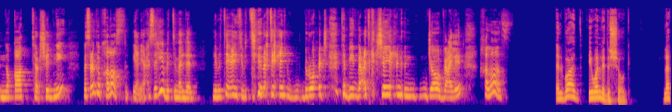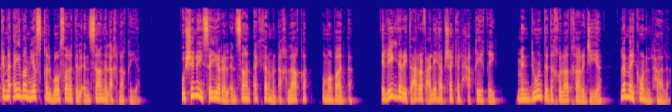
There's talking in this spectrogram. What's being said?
النقاط ترشدني. بس عقب خلاص يعني أحس هي بتملل. لمتى يعني تبي رحتي الحين بروحك؟ تبين بعد كل شيء إحنا نجاوب عليه. خلاص. البعد يولد الشوق لكنه أيضا يصقل بوصلة الإنسان الأخلاقية. وشنو يسير الإنسان أكثر من أخلاقه ومبادئه؟ اللي يقدر يتعرف عليها بشكل حقيقي من دون تدخلات خارجية لما يكون الحالة.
